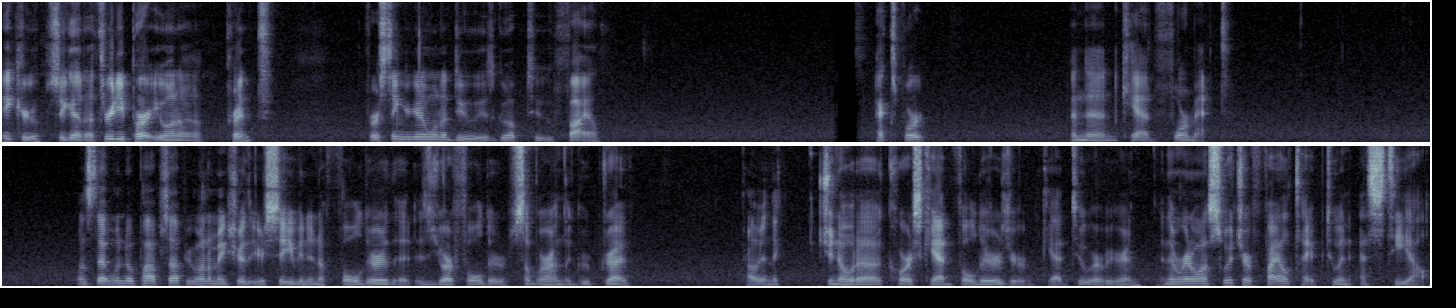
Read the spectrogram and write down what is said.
Hey crew, so you got a 3D part you want to print. First thing you're going to want to do is go up to File, Export, and then CAD Format. Once that window pops up, you want to make sure that you're saving in a folder that is your folder somewhere on the group drive. Probably in the Janota Course CAD folders or CAD 2, wherever you're in. And then we're going to want to switch our file type to an STL.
